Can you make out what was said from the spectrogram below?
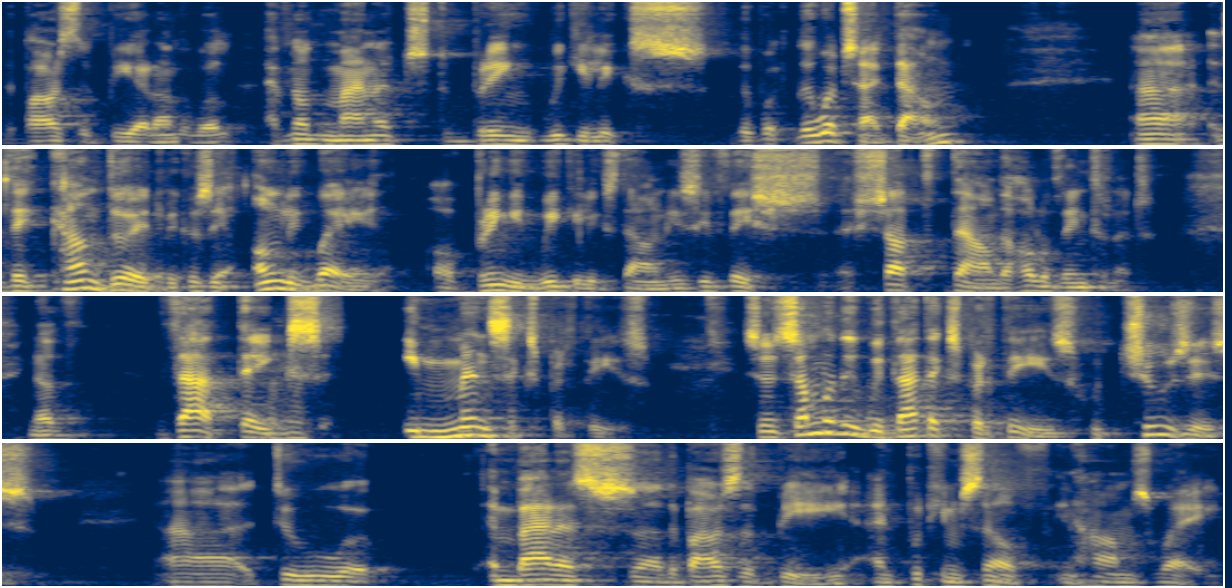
the powers that be around the world have not managed to bring WikiLeaks, the, the website, down? Uh, they can't do it because the only way of bringing WikiLeaks down is if they sh- shut down the whole of the internet. Now, that takes mm-hmm. immense expertise. So, somebody with that expertise who chooses uh, to embarrass uh, the powers that be and put himself in harm's way,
